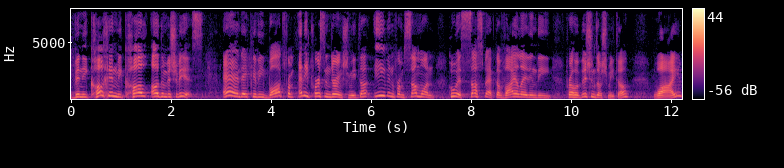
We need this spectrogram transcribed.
v'nikochin mikol adam v'shvius. And they can be bought from any person during Shemitah, even from someone who is suspect of violating the prohibitions of Shemitah. Why?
